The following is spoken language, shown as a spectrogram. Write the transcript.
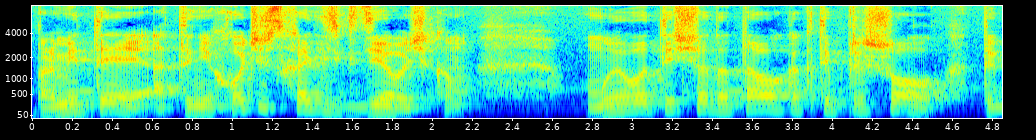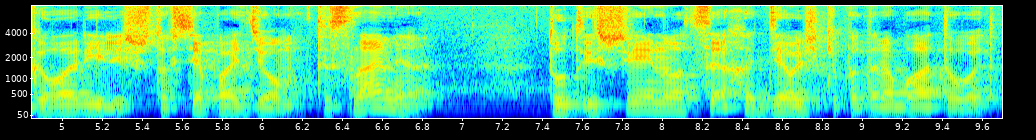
«Прометей, а ты не хочешь сходить к девочкам? Мы вот еще до того, как ты пришел, договорились, что все пойдем. Ты с нами?» Тут из швейного цеха девочки подрабатывают.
